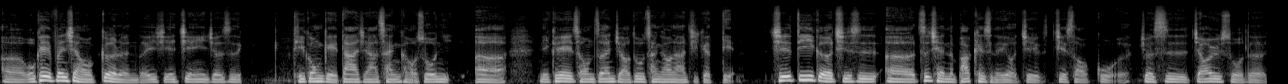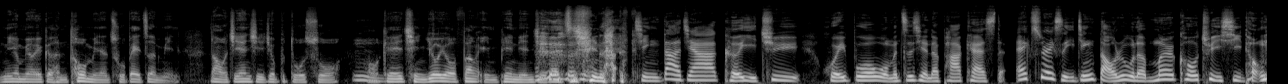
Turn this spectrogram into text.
呃，我可以分享我个人的一些建议，就是。提供给大家参考，说你呃，你可以从资安角度参考哪几个点？其实第一个，其实呃，之前的 podcast 也有介介绍过了，就是交易所的你有没有一个很透明的储备证明？那我今天其实就不多说，嗯，我可以请悠悠放影片连接在资讯栏，请大家可以去回播我们之前的 podcast。XREX 已经导入了 Merkle Tree 系统。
